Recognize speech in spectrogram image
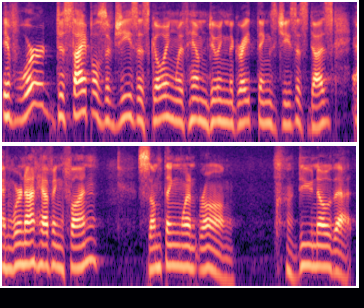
if we're disciples of Jesus going with him doing the great things Jesus does and we're not having fun, something went wrong. Do you know that?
